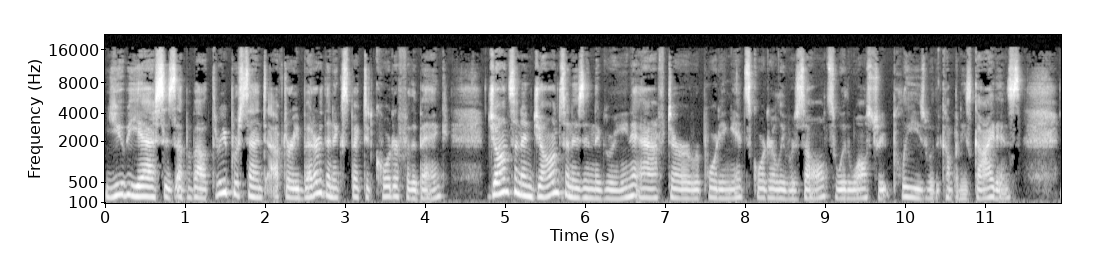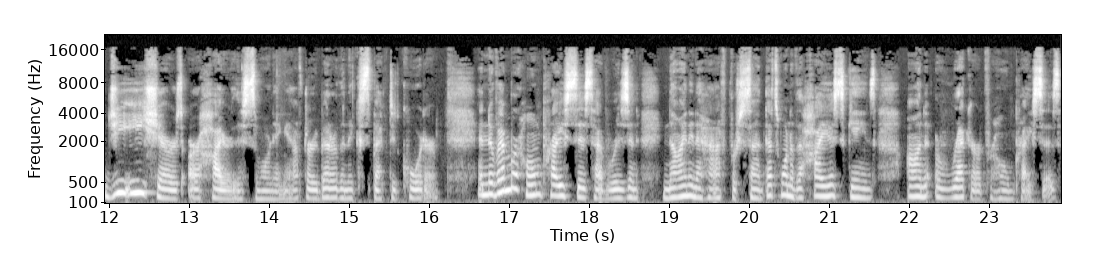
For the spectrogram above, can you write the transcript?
UBS is up about 3% after a better than expected quarter for the bank. Johnson & Johnson is in the green after reporting its quarterly results with Wall Street pleased with the company's guidance. GE shares are higher this morning after a better than expected quarter. And November home prices have risen 9.5%. That's one of the highest gains on record for home prices.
